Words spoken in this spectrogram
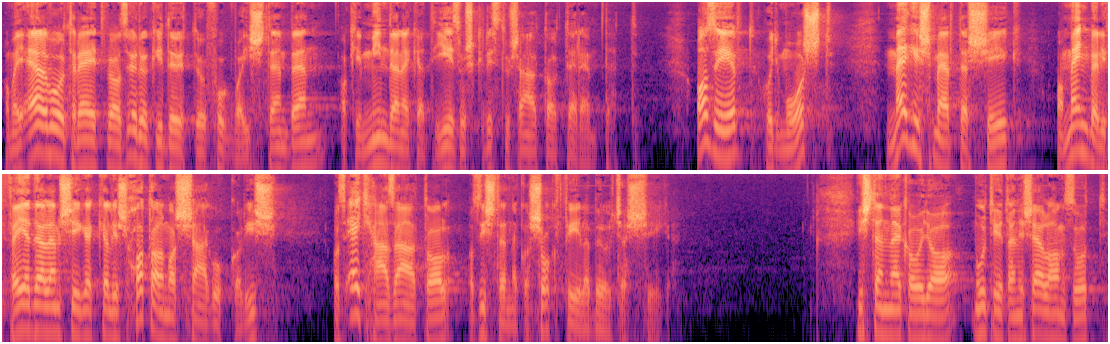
amely el volt rejtve az örök időtől fogva Istenben, aki mindeneket Jézus Krisztus által teremtett. Azért, hogy most megismertessék a mennybeli fejedelemségekkel és hatalmasságokkal is az egyház által az Istennek a sokféle bölcsessége. Istennek, ahogy a múlt héten is elhangzott,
